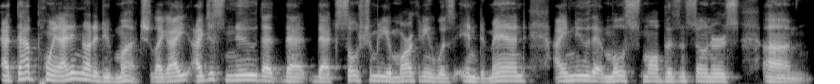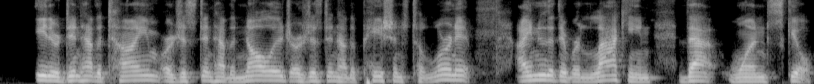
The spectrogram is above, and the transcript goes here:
at that point i didn't know how to do much like i i just knew that that that social media marketing was in demand i knew that most small business owners um, either didn't have the time or just didn't have the knowledge or just didn't have the patience to learn it. I knew that they were lacking that one skill.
